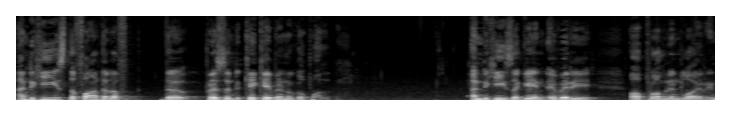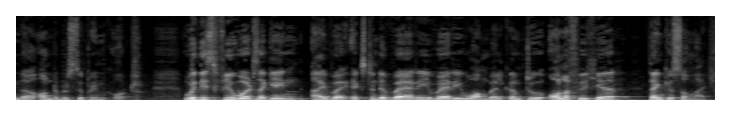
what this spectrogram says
And he is the father of the President K.K. Venugopal. And he is again a very uh, prominent lawyer in the Honorable Supreme Court. With these few words, again, I extend a very, very warm welcome to all of you here. Thank you so much.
